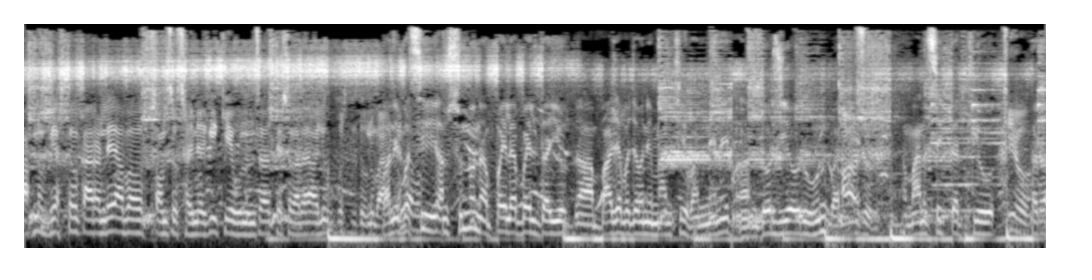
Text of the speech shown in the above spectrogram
आफ्नो व्यस्त कारणले अब सन्चो छैन कि के हुनुहुन्छ त्यसो गर्दा अहिले उपस्थित हुनु भएको भनेपछि सुन्नु न पहिला पहिला त यो बाजा बजाउने मान्छे भन्ने नै दोर्जीहरू हुन् भन्ने। मानसिकता थियो। र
